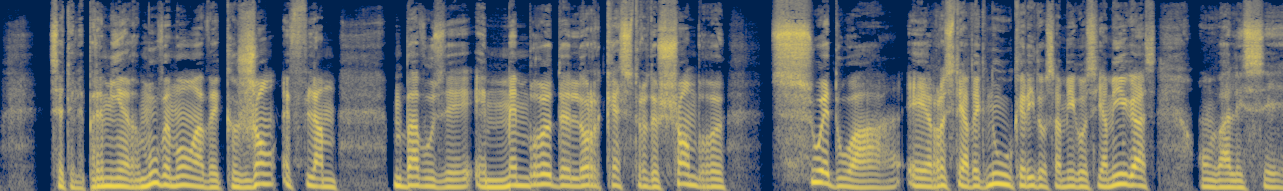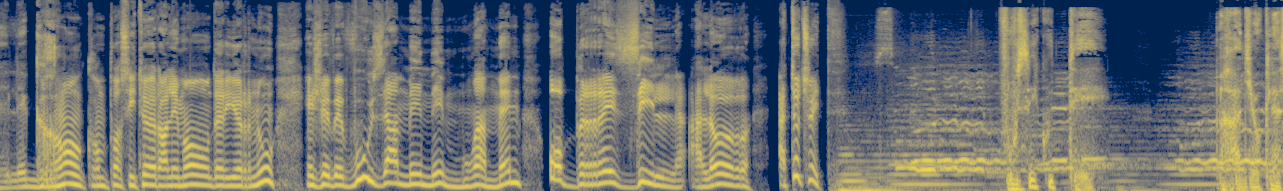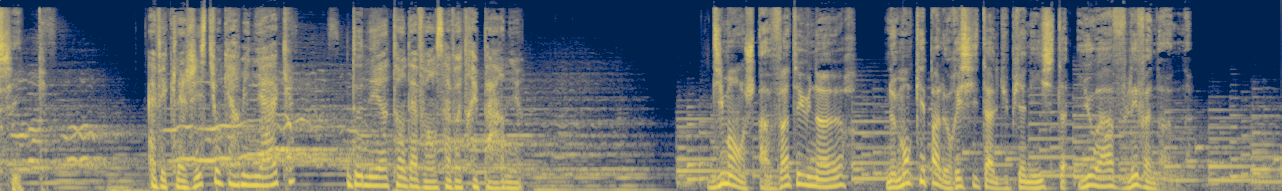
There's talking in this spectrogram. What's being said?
C'était le premier mouvement avec Jean et Flamme Bavouzé et membre de l'orchestre de chambre suédois. Et restez avec nous, queridos amigos y amigas. On va laisser les grands compositeurs allemands derrière nous et je vais vous amener moi-même au Brésil. Alors, à tout de suite. Vous écoutez Radio Classique. Avec la gestion Carmignac, donnez un temps d'avance à votre épargne. Dimanche à 21h, ne manquez pas le récital du pianiste Yoav Levanon.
